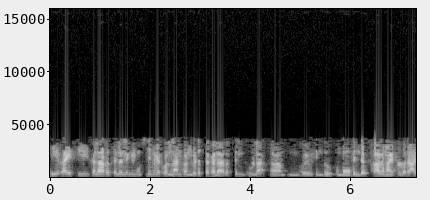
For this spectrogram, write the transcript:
ഈ റൈറ്റി കലാപത്തിൽ അല്ലെങ്കിൽ മുസ്ലിങ്ങളെ കൊല്ലാൻ പങ്കെടുത്ത കലാപത്തിൽ ഉള്ള ഒരു ഹിന്ദു മോബിന്റെ ഭാഗമായിട്ടുള്ള ഒരാൾ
